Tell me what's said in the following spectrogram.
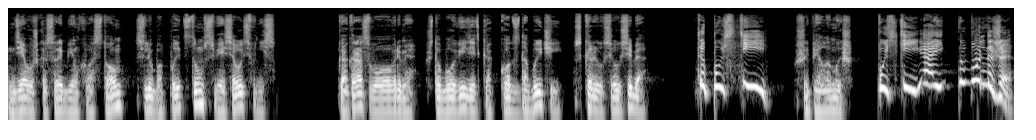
Девушка с рыбьим хвостом с любопытством свесилась вниз. Как раз вовремя, чтобы увидеть, как кот с добычей скрылся у себя. «Да пусти!» — шипела мышь. «Пусти! Ай, ну больно же!»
